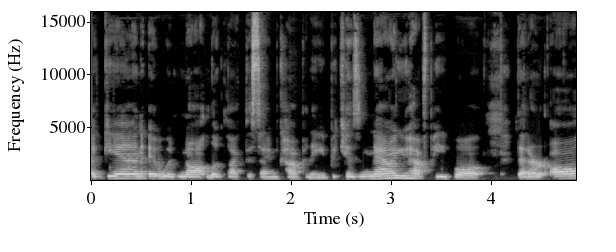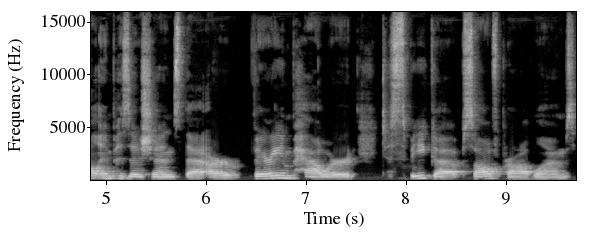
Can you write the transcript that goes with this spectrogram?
again, it would not look like the same company because now you have people that are all in positions that are very empowered to speak up, solve problems,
